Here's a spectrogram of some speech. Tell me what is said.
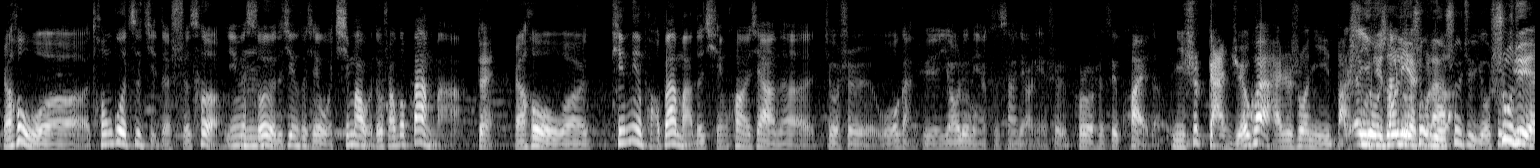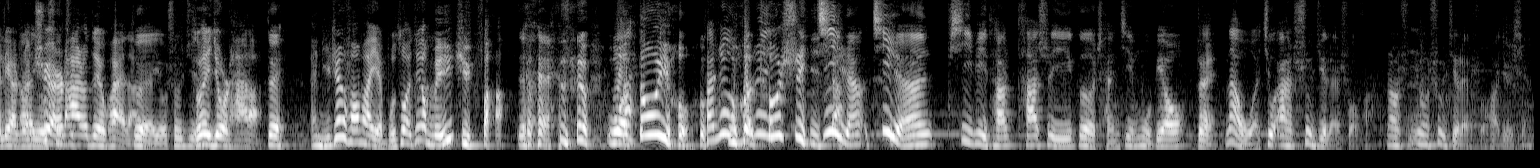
然后我通过自己的实测，因为所有的竞速鞋我起码我都刷过半马，对，然后我拼命跑半马的情况下呢，就是我感觉幺六零 X 三点零是 Pro 是最快的。你是感觉快，还是说你把数据都列出来了？有数据有数据也列出来，确实它是最快的。，对，有数据。所以就是它了。对，哎，你这个方法也不错，这叫枚举法。对，我都有，反正我都试一下。既然既然 PB 它它是一个成绩目标，对，那我就按数据来说话，让嗯用数据来说话就行。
